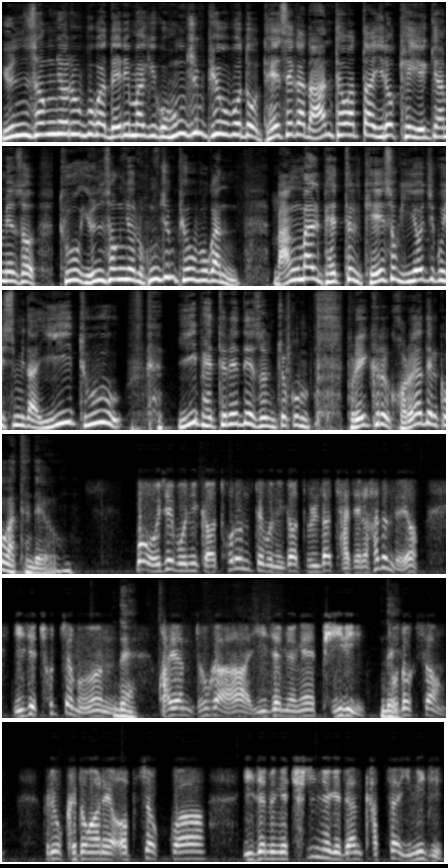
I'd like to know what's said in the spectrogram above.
윤석열 후보가 내리막이고 홍준표 후보도 대세가 나한테 왔다 이렇게 얘기하면서 두 윤석열 홍준표 후보 간 막말 배틀 계속 이어지고 있습니다. 이 두 이 배틀에 대해서는 조금 브레이크를 걸어야 될 것 같은데요. 뭐 어제 보니까 토론 때 보니까 둘 다 자제를 하던데요. 이제 초점은 네. 과연 누가 이재명의 비리, 네. 도덕성 그리고 그동안의 업적과 이재명의 추진력에 대한 가짜 이미지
